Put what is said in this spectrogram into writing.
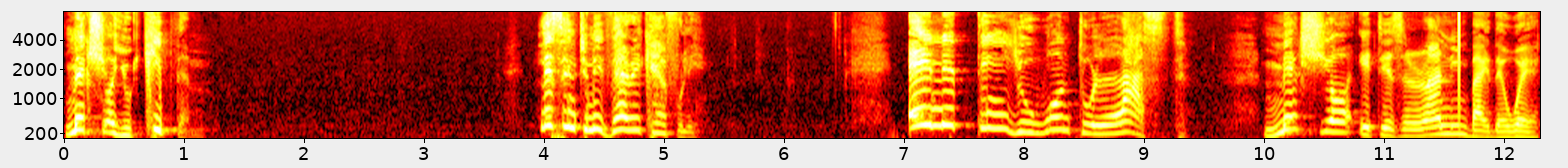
Make sure you keep them. Listen to me very carefully. Anything you want to last, make sure it is running by the word.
